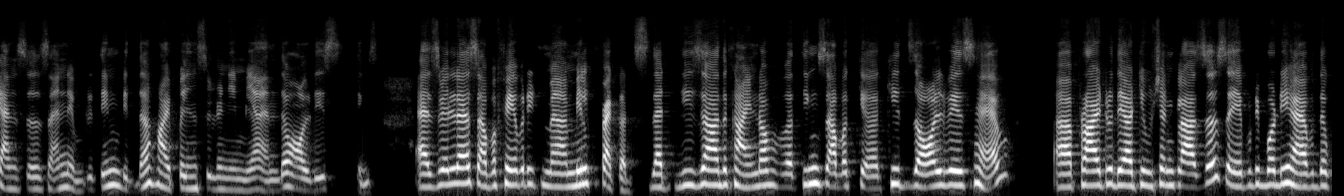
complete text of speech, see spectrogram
cancers and everything with the hyperinsulinemia and the, all these things as well as our favorite milk packets. That these are the kind of uh, things our kids always have. Uh, prior to their tuition classes, everybody have the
